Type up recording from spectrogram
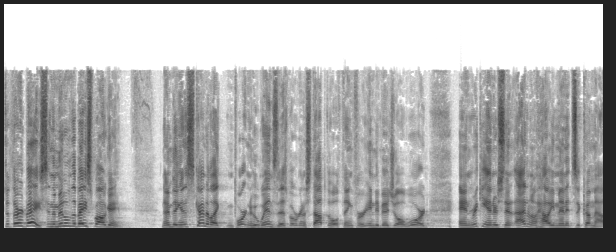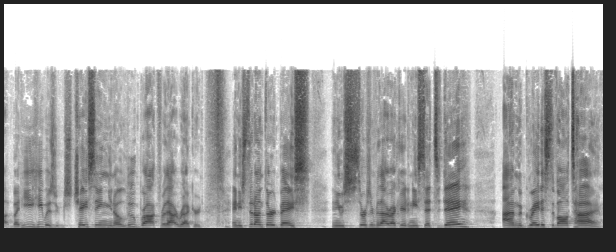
to third base in the middle of the baseball game. And I'm thinking, this is kind of like important who wins this, but we're going to stop the whole thing for individual award. And Rickey Henderson, I don't know how he meant it to come out, but he, he was chasing, you know, Lou Brock for that record. And he stood on third base and he was searching for that record and he said, Today, I'm the greatest of all time.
